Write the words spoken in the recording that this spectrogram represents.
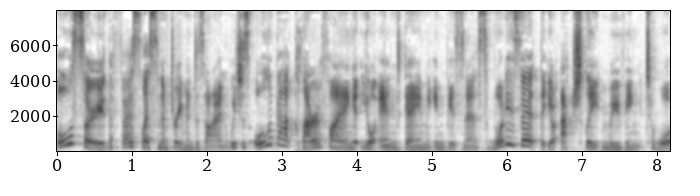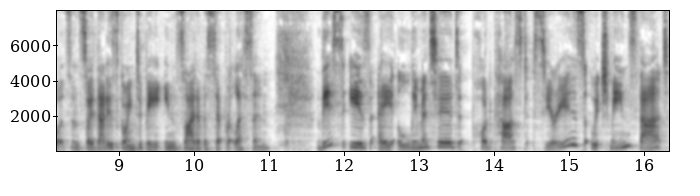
also the first lesson of Dream and Design, which is all about clarifying your end game in business. What is it that you're actually moving towards? And so that is going to be inside of a separate lesson. This is a limited podcast series, which means that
